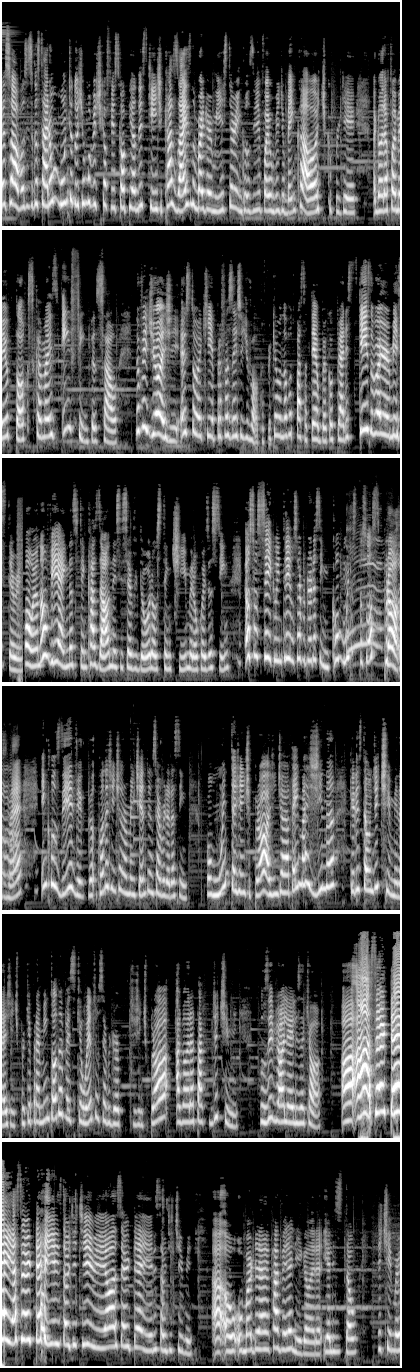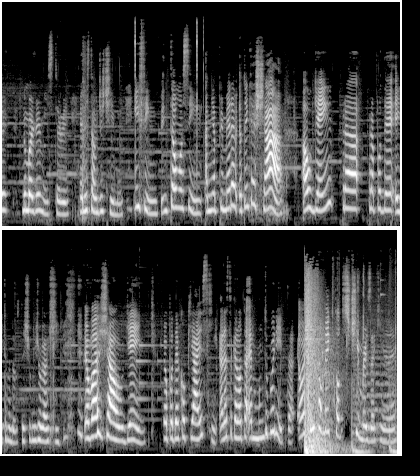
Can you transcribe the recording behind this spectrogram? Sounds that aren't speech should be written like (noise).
Pessoal, vocês gostaram muito do último vídeo que eu fiz copiando skins de casais no Murder Mystery. Inclusive, foi um vídeo bem caótico, porque a galera foi meio tóxica. Mas, enfim, pessoal. No vídeo de hoje, eu estou aqui pra fazer isso de volta, porque meu novo passatempo é copiar skins do Murder Mystery. Bom, eu não vi ainda se tem casal nesse servidor, ou se tem timer, ou coisa assim. Eu só sei que eu entrei um servidor, assim, com muitas pessoas prós, né? Inclusive, quando a gente normalmente entra em um servidor, assim, com muita gente pró, a gente já até imagina que eles estão de time, né, gente? Porque pra mim, toda vez que eu entro no servidor de gente pró, a galera tá de time. Inclusive, olha eles aqui, ó. Ah, ah acertei! Acertei! Eles estão de time! Eu acertei! Eles estão de time. Ah, o, o Murder é a caveira ali, galera. E eles estão de time no Murder Mystery. Eles estão de time. Enfim, então, assim, a minha primeira... Eu tenho que achar alguém pra, pra poder... Eita, meu Deus, deixa eu me jogar aqui. (laughs) Eu vou achar alguém pra eu poder copiar a skin. Essa garota é muito bonita. Eu acho que eles são meio que todos timers aqui, né?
